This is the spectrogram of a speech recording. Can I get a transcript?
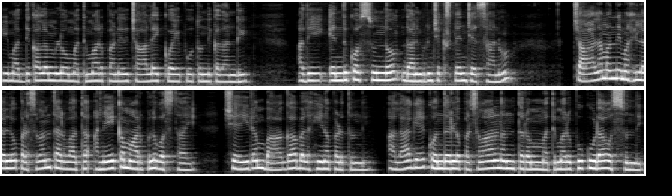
ఈ మధ్యకాలంలో మతిమరుపు అనేది చాలా ఎక్కువైపోతుంది కదండి. అది ఎందుకు వస్తుందో దాని గురించి ఎక్స్ప్లెయిన్ చేశాను. చాలామంది మహిళల్లో ప్రసవం తర్వాత అనేక మార్పులు వస్తాయి. శరీరం బాగా బలహీనపడుతుంది. అలాగే కొందరిలో ప్రసవానంతరం మతిమరుపు కూడా వస్తుంది.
